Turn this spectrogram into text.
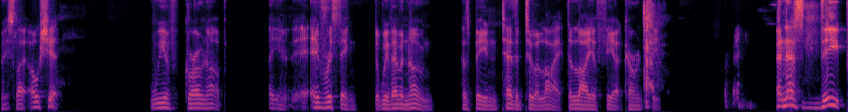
but It's like, oh shit, we have grown up. Uh, you know, everything that we've ever known has been tethered to a lie, the lie of fiat currency. And that's deep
